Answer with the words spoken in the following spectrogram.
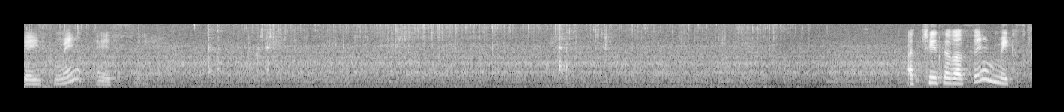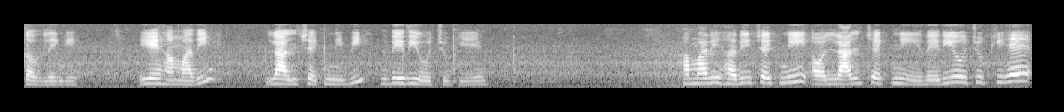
ये इसमें ऐसे। अच्छी तरह से मिक्स कर लेंगे। ये हमारी लाल चटनी भी रेडी हो चुकी है। हमारी हरी चटनी और लाल चटनी रेडी हो चुकी है।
